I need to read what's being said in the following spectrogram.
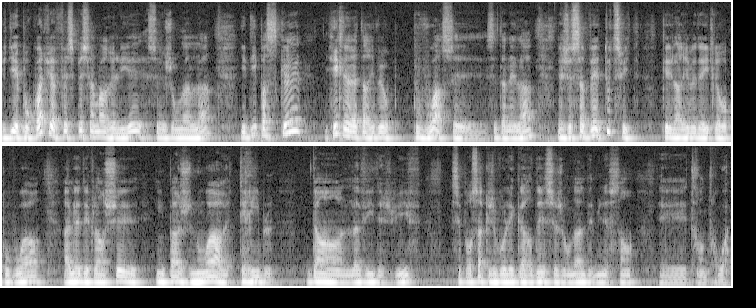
Je dis, et pourquoi tu as fait spécialement relier ce journal-là? Il dit, parce que Hitler est arrivé au pouvoir cette année-là, et je savais tout de suite que l'arrivée de Hitler au pouvoir allait déclencher une page noire terrible dans la vie des Juifs. C'est pour ça que je voulais garder ce journal de 1933.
